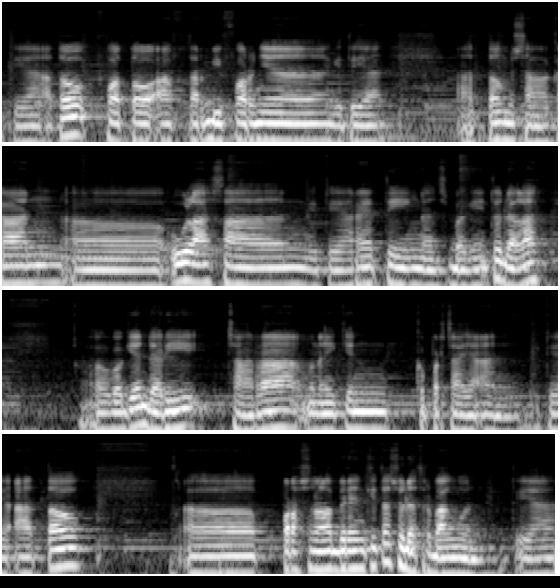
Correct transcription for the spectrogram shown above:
gitu ya. Atau foto after before-nya gitu ya. Atau misalkan uh, ulasan gitu ya rating dan sebagainya itu adalah uh, bagian dari cara menaikin kepercayaan gitu ya. Atau uh, personal brand kita sudah terbangun gitu ya.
